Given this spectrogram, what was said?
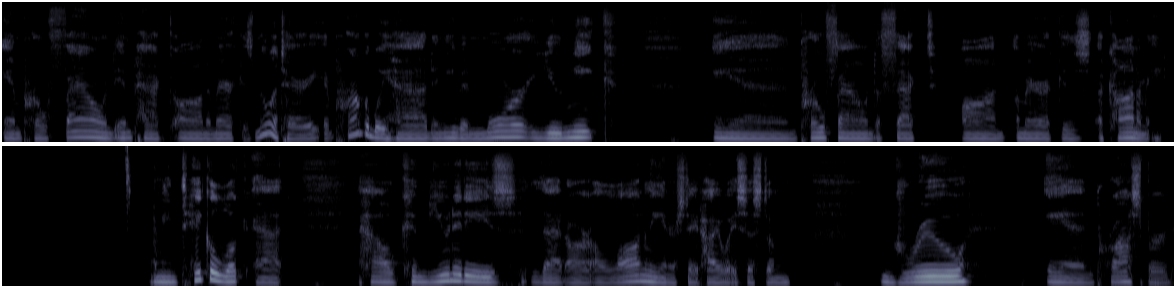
and profound impact on America's military, it probably had an even more unique and profound effect on America's economy. I mean, take a look at how communities that are along the interstate highway system grew and prospered,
